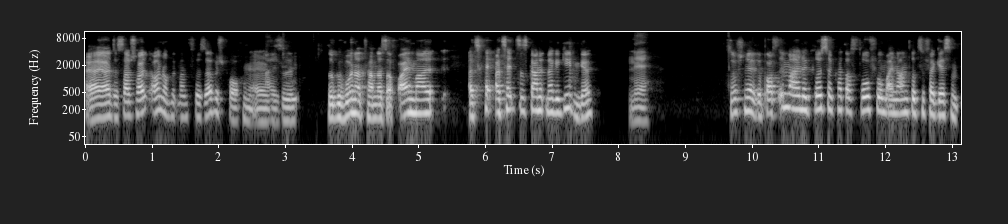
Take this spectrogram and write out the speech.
Ja, ja, das habe ich heute auch noch mit meinem Friseur besprochen, ey. Sie so gewundert haben, dass auf einmal, als, als hätte es gar nicht mehr gegeben, gell? Nee. So schnell. Du brauchst immer eine größere Katastrophe, um eine andere zu vergessen.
